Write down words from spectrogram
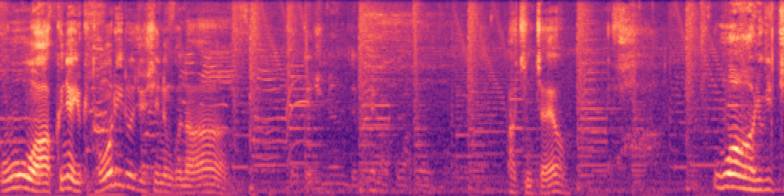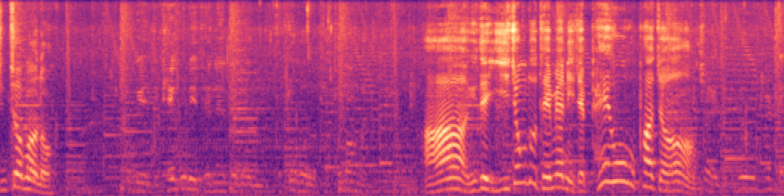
오, 아 그냥 이렇게 덩어리로 주시는구나. 이렇게 주면 냄새 맡고 와서 아 진짜요? 와, 우와 여기 진짜 많아. 여기 이제 개구리 된 애들은 그쪽으로 다 도망가요 아, 근데 이 정도 되면 이제 폐호흡하죠. 그렇죠 이제 폐호흡할 때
